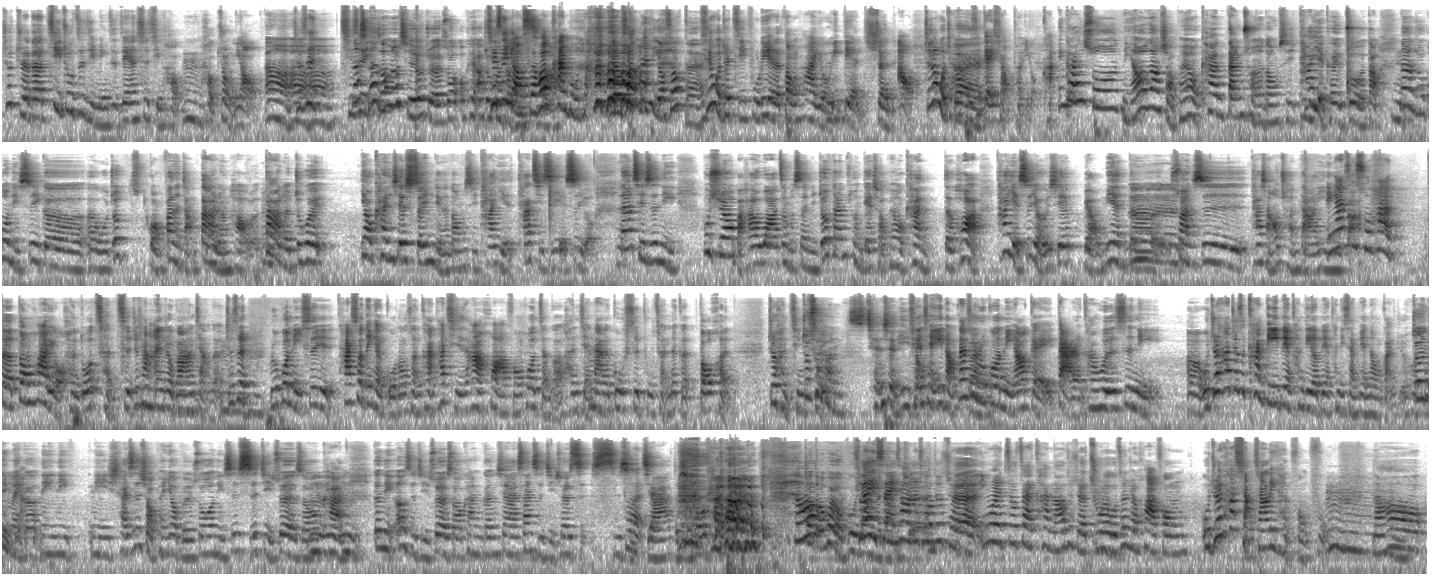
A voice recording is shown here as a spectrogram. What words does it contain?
就觉得记住自己名字这件事情好，嗯。好重要。嗯，就是嗯。其实那那时候就其实就觉得说，OK 啊，就其实有时候看不到，有时候那有时候，其实我觉得吉普列的动画有一点深奥，就是我觉得它不是对给小朋友看。应该说，你要让小朋友看单纯的东西，他也可以做得到。那如果你是一个呃，我就广泛的讲大人好了，大人就会要看一些深一点的东西，他也他其实也是有，但其实你不需要把它挖这么深，你就单纯给小朋友看的话，它也是有一些表面的，嗯算是他想要传达意义应。该是说它的动画有很多层次，就像 Angel 刚刚讲的，嗯就是如果你是它设定给国中生看，它其实它的画风或整个很简单的故事铺陈，那个都很就很清楚，就是很浅显易懂浅。显易懂。但是如果你要给大人看，或者是你呃，我觉得他就是看第一遍、看第二遍、看第三遍那种感觉就是你每个你你你还是小朋友，比如说你是十几岁的时候嗯看，嗯嗯跟你二十几岁的时候看，跟现在三十几岁四四十对加的时候看，然后就都会有不一样所以样的感所以上那时候觉。就觉得，因为就在看，然后就觉得除了我真的觉得画风，我觉得他想象力很丰富，嗯嗯，然后，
